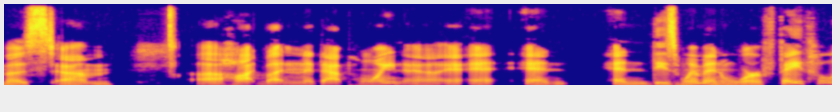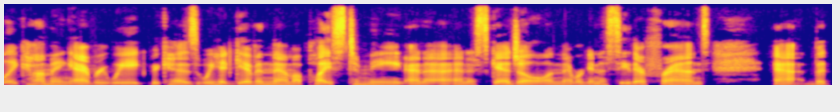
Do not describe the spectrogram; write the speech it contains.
most um, uh, hot button at that point. Uh, and, and these women were faithfully coming every week because we had given them a place to meet and a, and a schedule and they were going to see their friends. Uh, but,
